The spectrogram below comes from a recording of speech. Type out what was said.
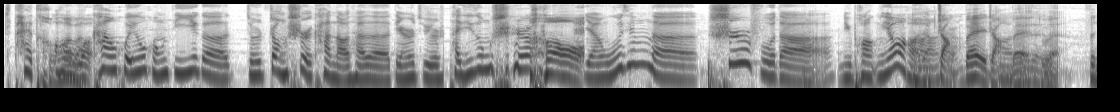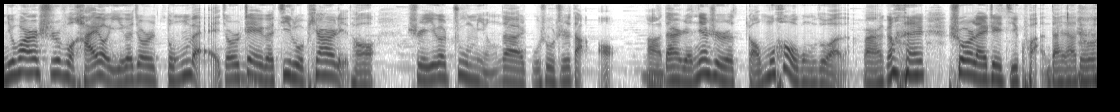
这太疼了吧！我看惠英红第一个就是正式看到他的电视剧是《太极宗师》，哦，演吴京的师傅的女朋友，好像长辈长辈对。粉菊花师傅还有一个就是董伟，就是这个纪录片里头是一个著名的武术指导啊，但是人家是搞幕后工作的。反正刚才说出来这几款，大家都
